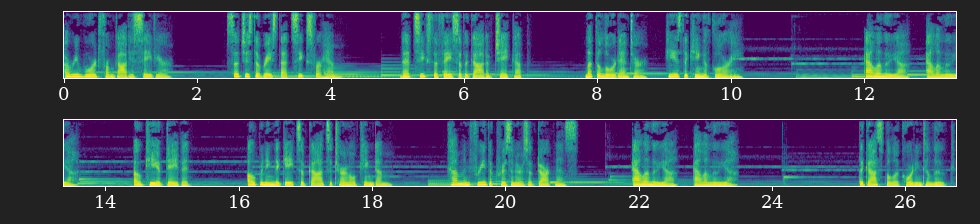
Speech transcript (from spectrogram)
a reward from God his Savior. Such is the race that seeks for him that seeks the face of the God of Jacob. Let the Lord enter, he is the King of glory. Alleluia, Alleluia. O Key of David, opening the gates of God's eternal kingdom. Come and free the prisoners of darkness. Alleluia, Alleluia. The Gospel according to Luke.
